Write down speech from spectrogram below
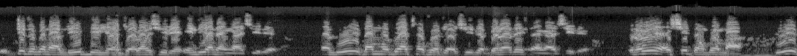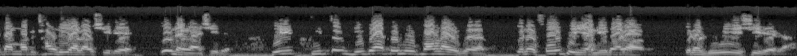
1.4ဘီလီယံကျော်လောက်ရှိတယ်အိန္ဒိယနိုင်ငံရှိတယ်လူကြီးတန်းပေါင်း160ကျော်ရှိတယ်ဘင်္ဂလားဒေ့ရှ်နိုင်ငံရှိတယ်ကျွန်တော်ရဲ့အရှိတောင်ဘက်မှာ လူကြီးတန်းပေါင်း1400လောက်ရှိတယ်ရုပ်နိုင်ငံရှိတယ်ဒီဒီဒီပြသုံးခုပေါင်းလိုက်ဆိုကျွန်တော်4ဘီလီယံနေပါတော့ကျွန်တော်လူကြီးရှိတယ်လား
